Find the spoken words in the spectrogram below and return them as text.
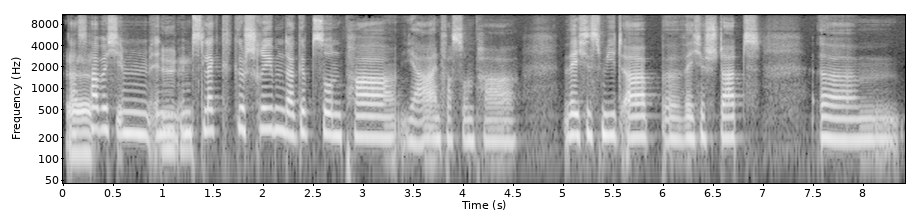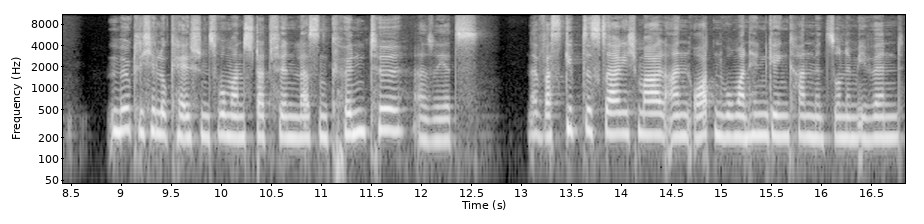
Das äh, habe ich im, in, im Slack geschrieben. Da gibt es so ein paar, ja, einfach so ein paar, welches Meetup, äh, welche Stadt, ähm, mögliche Locations, wo man es stattfinden lassen könnte. Also jetzt was gibt es, sage ich mal, an Orten, wo man hingehen kann mit so einem Event?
